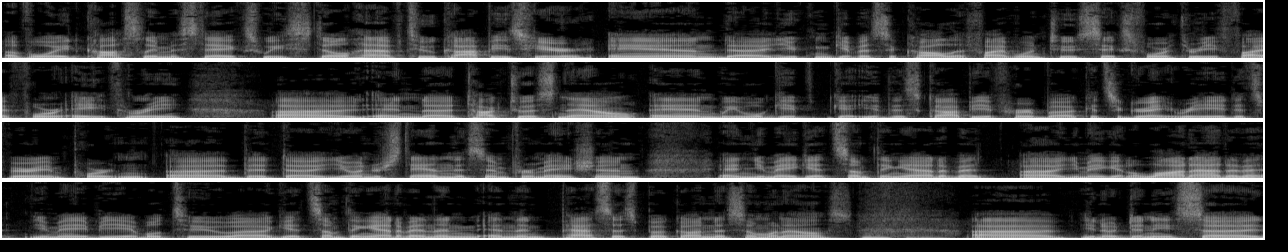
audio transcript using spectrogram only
Avoid costly mistakes. We still have two copies here, and uh, you can give us a call at 512 643 5483 and uh, talk to us now, and we will give, get you this copy of her book. It's a great read. It's very important uh, that uh, you understand this information, and you may get something out of it. Uh, you may get a lot out of it. You may be able to uh, get something out of it, and then, and then pass this book on to someone else. Uh, you know, Denise, uh,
